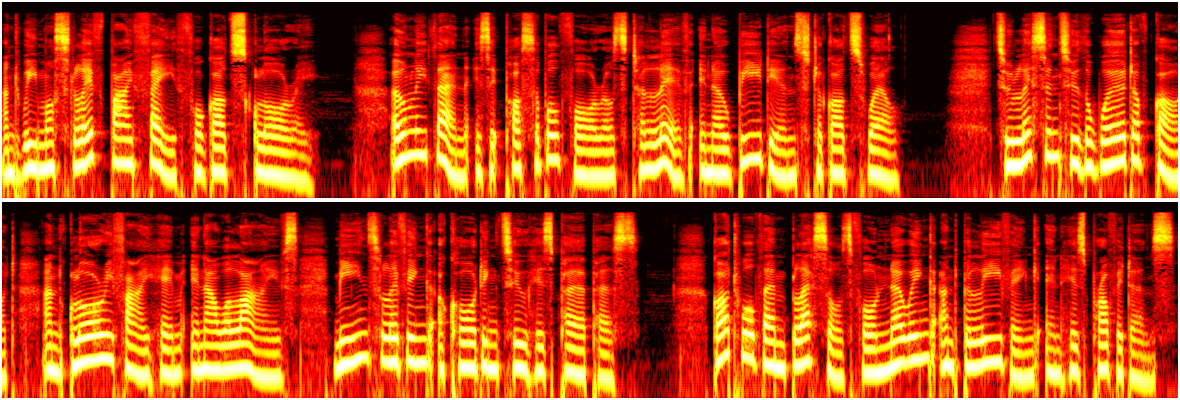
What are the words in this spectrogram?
and we must live by faith for God's glory. Only then is it possible for us to live in obedience to God's will. To listen to the Word of God and glorify Him in our lives means living according to His purpose. God will then bless us for knowing and believing in His providence.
